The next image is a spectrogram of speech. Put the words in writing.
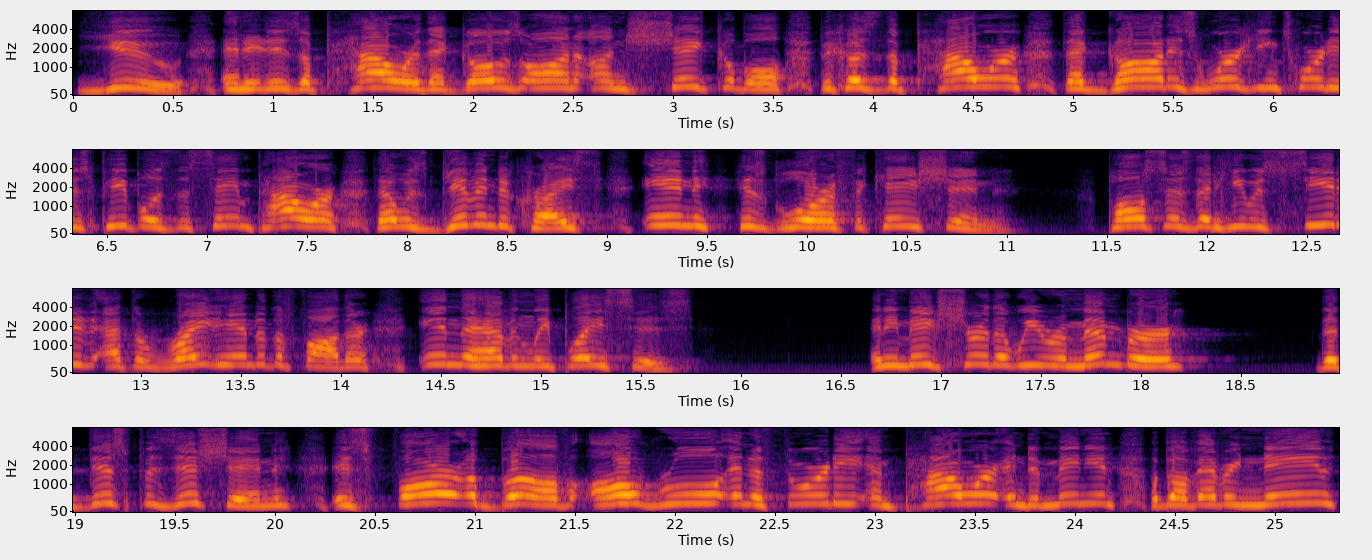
you. And it is a power that goes on unshakable because the power that God is working toward his people is the same power that was given to Christ in his glorification. Paul says that he was seated at the right hand of the Father in the heavenly places. And he makes sure that we remember that this position is far above all rule and authority and power and dominion, above every name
